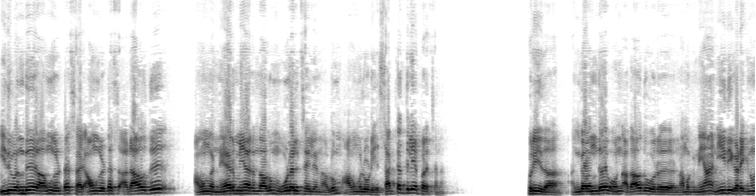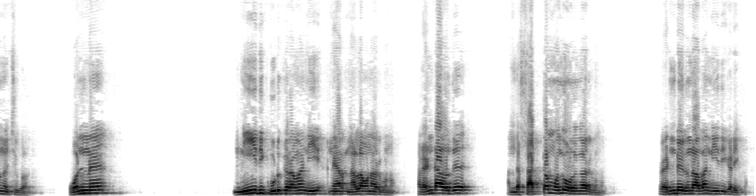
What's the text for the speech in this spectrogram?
இது வந்து அவங்கள்ட்ட சரி அவங்கள்ட்ட அதாவது அவங்க நேர்மையாக இருந்தாலும் ஊழல் செய்யலைனாலும் அவங்களுடைய சட்டத்திலே பிரச்சனை. புரியுதா? அங்கே வந்து ஒன் அதாவது ஒரு நமக்கு நியா நீதி கிடைக்கணும்னு வச்சுக்கோ. ஒன்று நீதி கொடுக்குறவன் நீ நேர- நல்லவனாக இருக்கணும். ரெண்டாவது அந்த சட்டம் வந்து ஒழுங்காக இருக்கணும். ரெண்டு இருந்தால் தான் நீதி கிடைக்கும்.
